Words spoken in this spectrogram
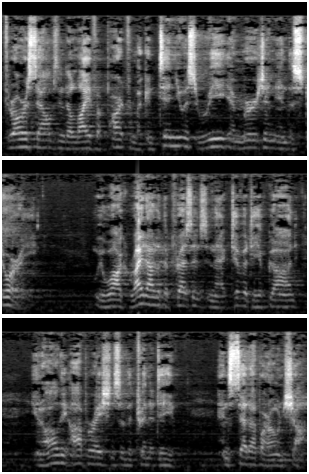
throw ourselves into life apart from a continuous re immersion in the story, we walk right out of the presence and activity of God in all the operations of the Trinity and set up our own shop.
